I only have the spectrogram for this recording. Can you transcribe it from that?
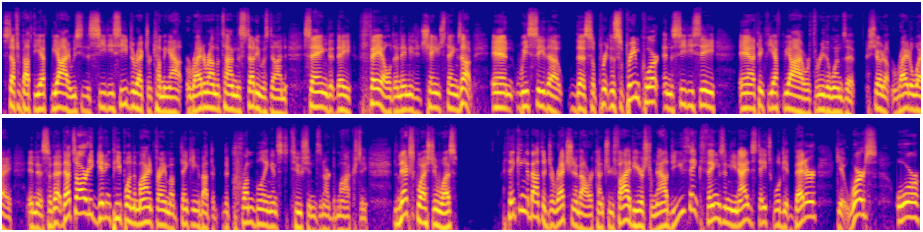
stuff about the FBI. We see the CDC director coming out right around the time the study was done saying that they failed and they need to change things up. And we see the the, Supreme, the Supreme Court and the CDC and I think the FBI were three of the ones that showed up right away in this. So that, that's already getting people in the mind frame of thinking about the, the crumbling institutions in our democracy. The next question was Thinking about the direction of our country five years from now, do you think things in the United States will get better, get worse, or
